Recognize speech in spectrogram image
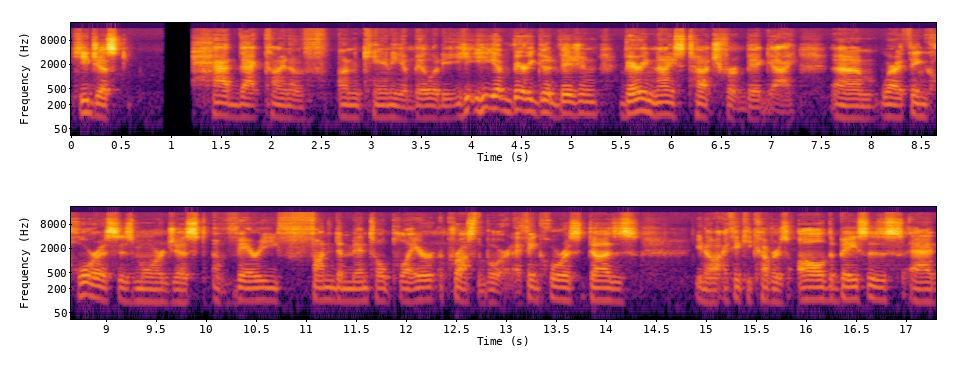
he just had that kind of uncanny ability. He, he had very good vision, very nice touch for a big guy. Um, where I think Horace is more just a very fundamental player across the board. I think Horace does you know, I think he covers all the bases at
